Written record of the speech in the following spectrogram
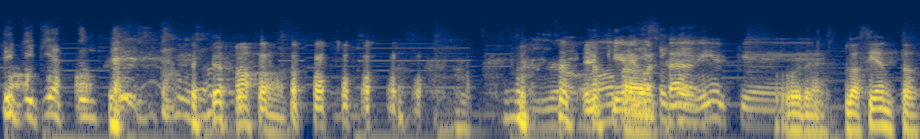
te piteaste un tatita, weón. No, el que me cortaba a mí, el que. Puta, lo siento.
